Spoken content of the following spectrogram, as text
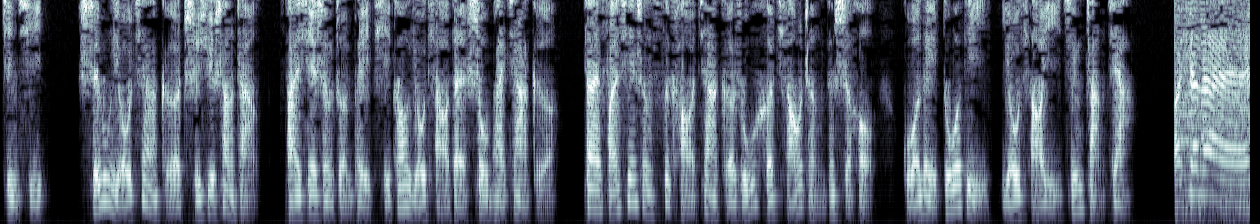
近期食用油价格持续上涨，樊先生准备提高油条的售卖价格。在樊先生思考价格如何调整的时候，国内多地油条已经涨价。我现在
